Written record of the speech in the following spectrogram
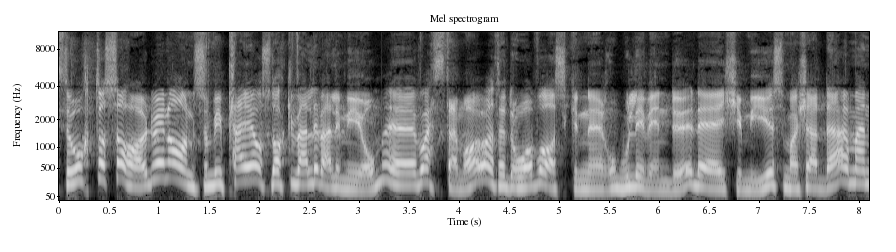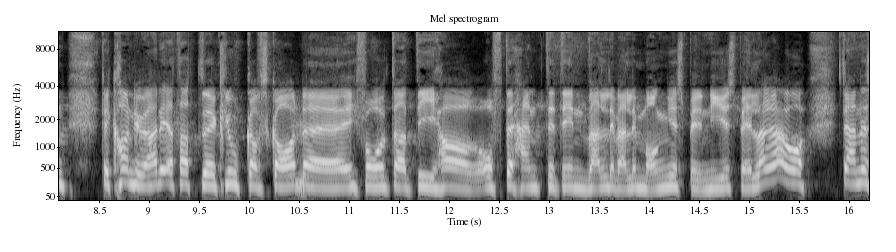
stort. Og så har du en annen som vi pleier å snakke veldig veldig mye om. Westham har jo vært et overraskende rolig vindu. Det er ikke mye som har skjedd der, men det kan jo være de har tatt klok av skade i forhold til at de har ofte hentet inn veldig veldig mange nye spillere. og Denne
